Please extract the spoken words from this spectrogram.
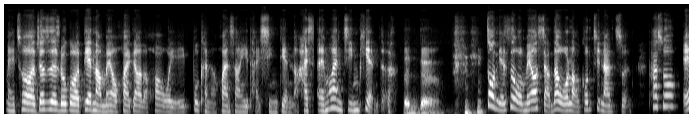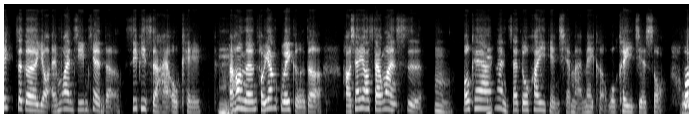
没错，就是如果电脑没有坏掉的话，我也不可能换上一台新电脑，还是 M1 晶片的。真的。重点是我没有想到我老公竟然准，他说：“哎，这个有 M1 晶片的，CP 值还 OK。嗯。然后呢，同样规格的，好像要三万四。嗯，OK 啊，那你再多花一点钱买 Mac，我可以接受。哇，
